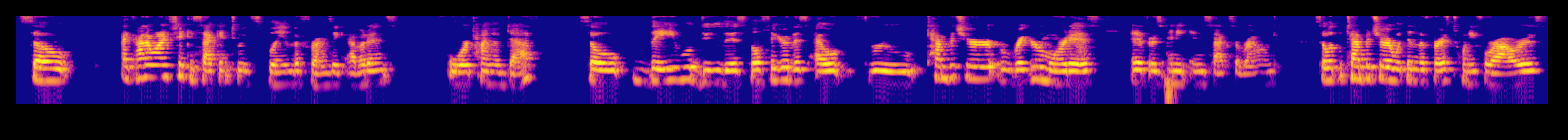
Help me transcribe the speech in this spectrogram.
So, I kind of want to take a second to explain the forensic evidence for time of death. So, they will do this, they'll figure this out through temperature, rigor mortis, and if there's any insects around. So with the temperature within the first 24 hours,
